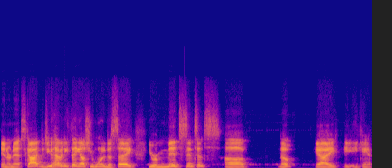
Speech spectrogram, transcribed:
internet. Scott, did you have anything else you wanted to say? You were mid-sentence. Uh, nope. Yeah, he, he, he, can't.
